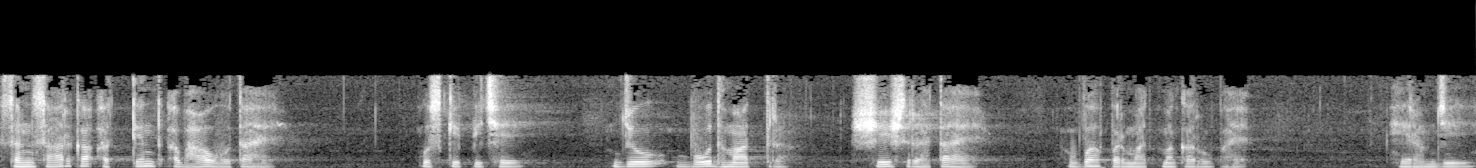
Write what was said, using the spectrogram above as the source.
संसार का अत्यंत अभाव होता है, उसके पीछे जो बोध मात्र शेष रहता है, वह परमात्मा का रूप है। हे राम जी,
